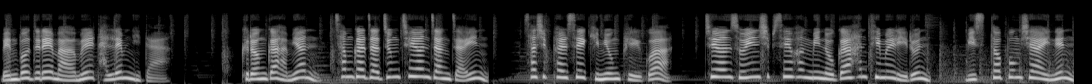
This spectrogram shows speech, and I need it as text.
멤버들의 마음을 달랩니다. 그런가 하면 참가자 중 최연장자인 48세 김용필과 최연소인 10세 황민호가 한 팀을 이룬 미스터 뽕샤이는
